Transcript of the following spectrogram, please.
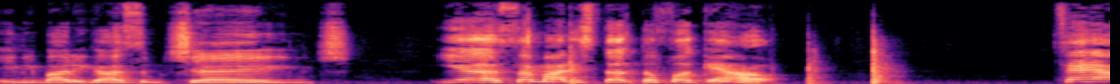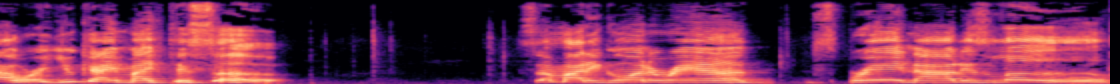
Anybody got some change? Yeah, somebody stuck the fuck out. Tower, you can't make this up. Somebody going around spreading all this love,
